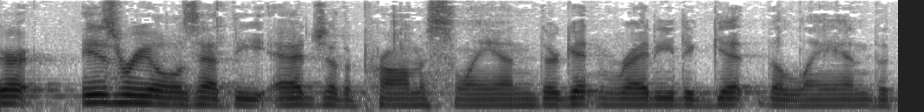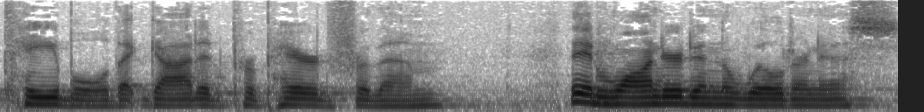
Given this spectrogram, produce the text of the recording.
There, Israel is at the edge of the promised land. They're getting ready to get the land, the table that God had prepared for them. They had wandered in the wilderness.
